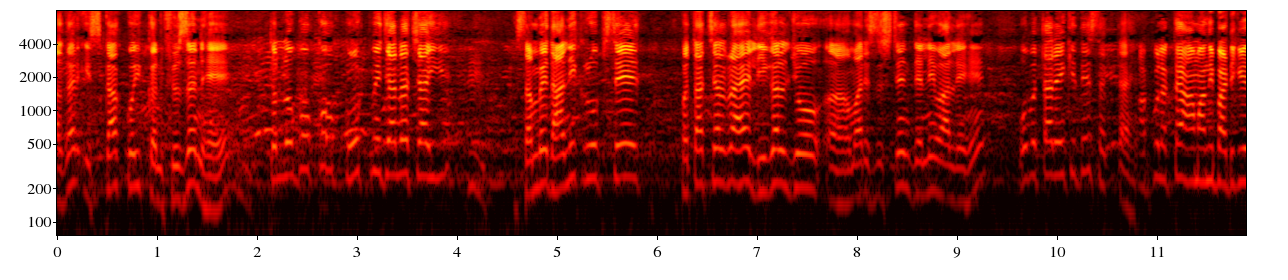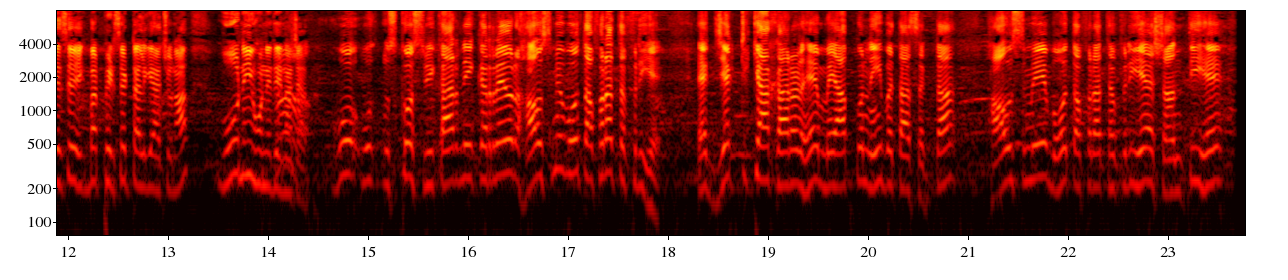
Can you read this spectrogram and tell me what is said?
अगर इसका कोई कंफ्यूजन है तो लोगों को कोर्ट में जाना चाहिए। संवैधानिक रूप से पता चल रहा है लीगल जो हमारे असिस्टेंट देने वाले हैं वो बता रहे हैं कि दे सकता है। आपको लगता है आम आदमी पार्टी की वजह से एक बार फिर से टल गया चुनाव? वो नहीं होने देना चाहता। वो, वो उसको स्वीकार नहीं कर रहे हैं और हाउस में बहुत अफरा तफरी है। एग्जैक्ट क्या कारण है मैं आपको नहीं बता सकता। हाउस में बहुत अफरा तफरी है अशांति है।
